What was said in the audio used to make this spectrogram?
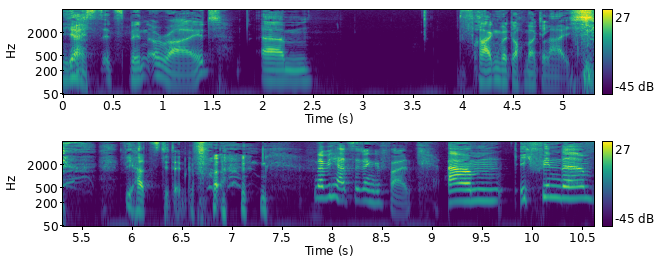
Yes, it's been a ride. Ähm, fragen wir doch mal gleich. Wie hat's dir denn gefallen? Na, wie hat's dir denn gefallen? Ähm, ich finde,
